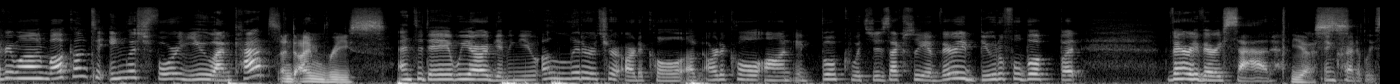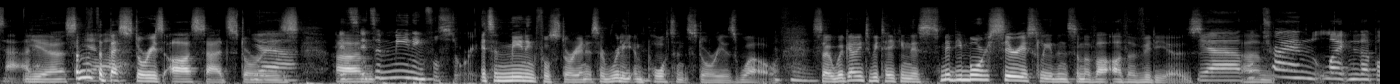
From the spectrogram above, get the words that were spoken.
Hi everyone, welcome to English for You. I'm Kat. And I'm Reese. And today we are giving you a literature article, an article on a book which is actually a very beautiful book, but very, very sad. Yes. Incredibly sad. Yeah, some of the best stories are sad stories. Yeah. Um, It's, it's a meaningful story. it's a meaningful story and it's a really important story as well. So we're going to be taking this maybe more seriously than some of our other videos. Yeah, we'll Um, try and lighten it up a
